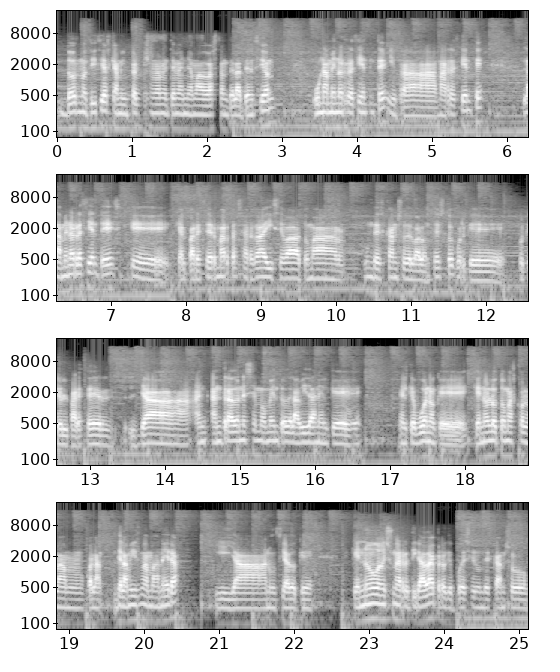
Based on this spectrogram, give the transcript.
dos noticias que a mí personalmente me han llamado bastante la atención, una menos reciente y otra más reciente. La menos reciente es que, que al parecer Marta Sargay se va a tomar un descanso del baloncesto porque, porque al parecer ya ha, ha entrado en ese momento de la vida en el que, en el que bueno, que, que no lo tomas con la, con la- de la misma manera y ya ha anunciado que, que no es una retirada, pero que puede ser un descanso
